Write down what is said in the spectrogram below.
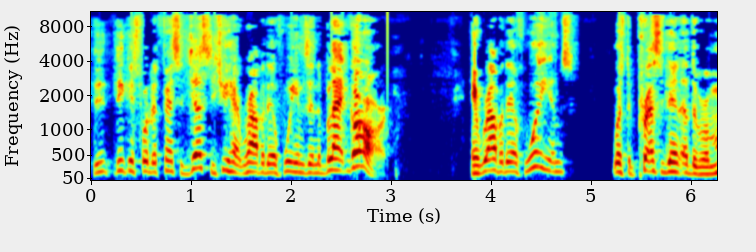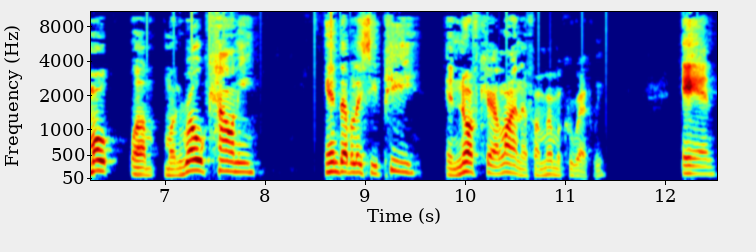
the Deacons for Defense and Justice, you had Robert F. Williams and the Black Guard. And Robert F. Williams was the president of the remote uh, Monroe County NAACP in North Carolina, if I remember correctly. And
